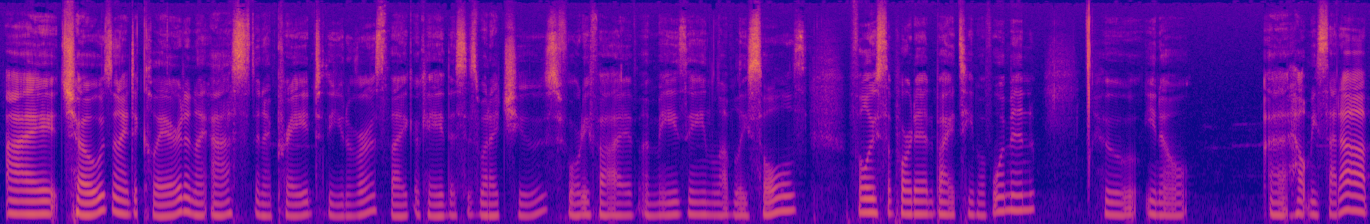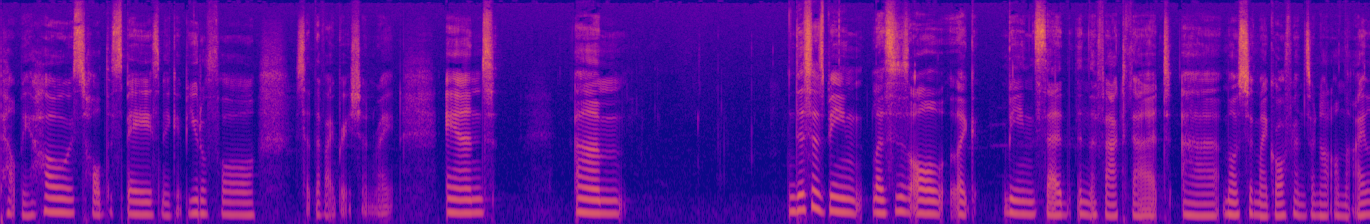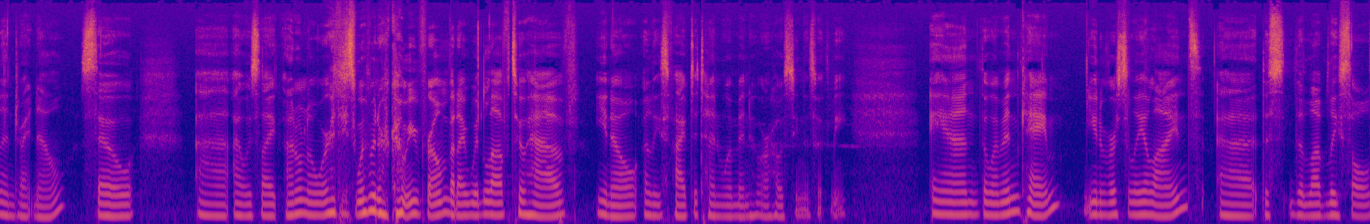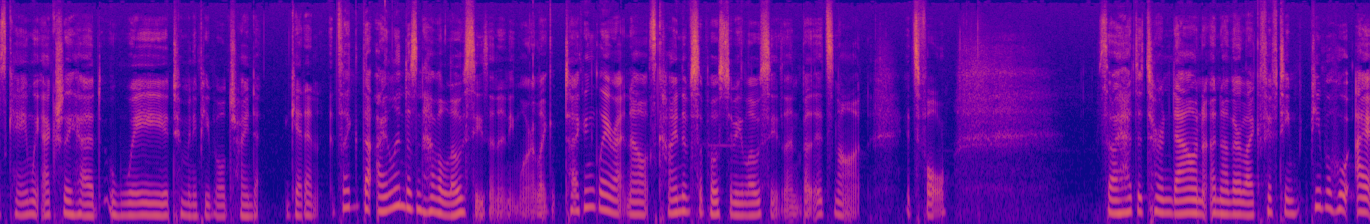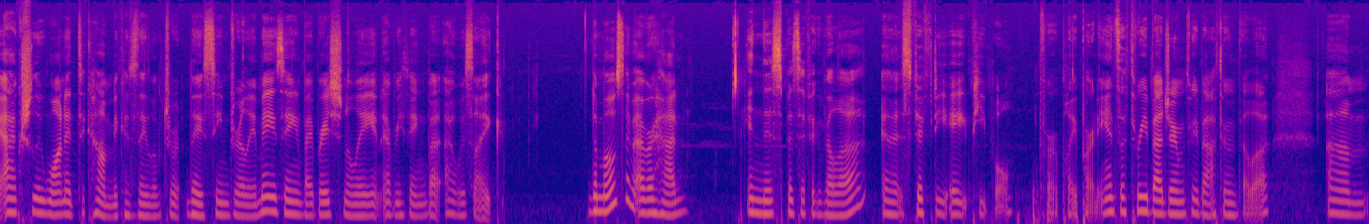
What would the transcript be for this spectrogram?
I chose and I declared and I asked and I prayed to the universe, like, okay, this is what I choose 45 amazing, lovely souls, fully supported by a team of women who, you know, uh, help me set up, help me host, hold the space, make it beautiful, set the vibration, right? And um, this is being this is all like being said in the fact that uh, most of my girlfriends are not on the island right now. So uh, I was like, I don't know where these women are coming from, but I would love to have you know at least five to ten women who are hosting this with me. And the women came, universally aligned. Uh, this the lovely souls came. We actually had way too many people trying to get in. It's like the island doesn't have a low season anymore. Like technically right now it's kind of supposed to be low season, but it's not. It's full. So I had to turn down another like 15 people who I actually wanted to come because they looked re- they seemed really amazing vibrationally and everything, but I was like the most I've ever had in this specific villa is 58 people for a play party. And it's a 3 bedroom, 3 bathroom villa. Um,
